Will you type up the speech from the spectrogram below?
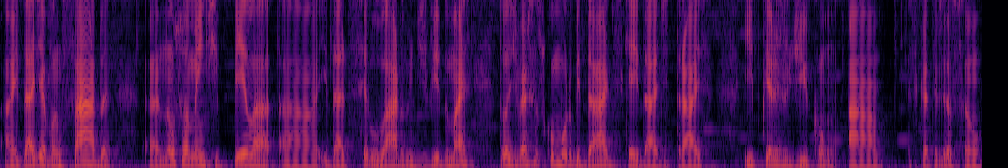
A idade avançada, não somente pela idade celular do indivíduo, mas pelas diversas comorbidades que a idade traz e prejudicam a cicatrização.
